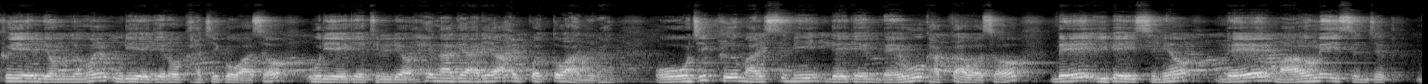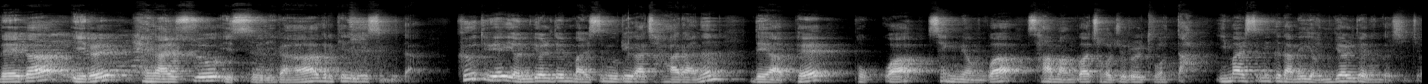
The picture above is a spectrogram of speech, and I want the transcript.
그의 명령을 우리에게로 가지고 와서 우리에게 들려 행하게 하려 할 것도 아니라 오직 그 말씀이 내게 매우 가까워서 내 입에 있으며 내 마음에 있은즉 내가 이를 행할 수 있으리라 그렇게 되겠습니다. 그 뒤에 연결된 말씀이 우리가 잘 아는 내 앞에 복과 생명과 사망과 저주를 두었다. 이 말씀이 그 다음에 연결되는 것이죠.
